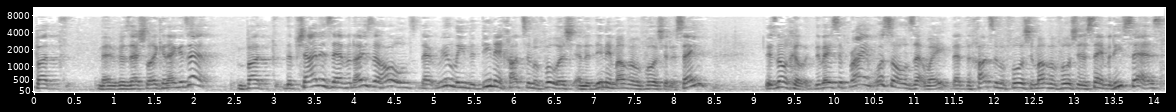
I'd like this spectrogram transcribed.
But, maybe because that's like an Zeh. But the pshat is that Evan holds that really the dine chatzim foolish and the dine mavim foolish are the same. There's no chilik. The base of Ephraim also holds that way that the chatzim of foolish and mavim foolish are the same. But he says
